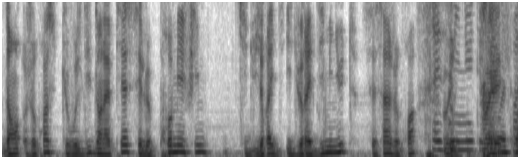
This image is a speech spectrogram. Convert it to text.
Dans, je crois que vous le dites dans la pièce, c'est le premier film qui durait, il durait 10 minutes, c'est ça, je crois 13 Oui. minutes. et Ouais, voilà, qu'il y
